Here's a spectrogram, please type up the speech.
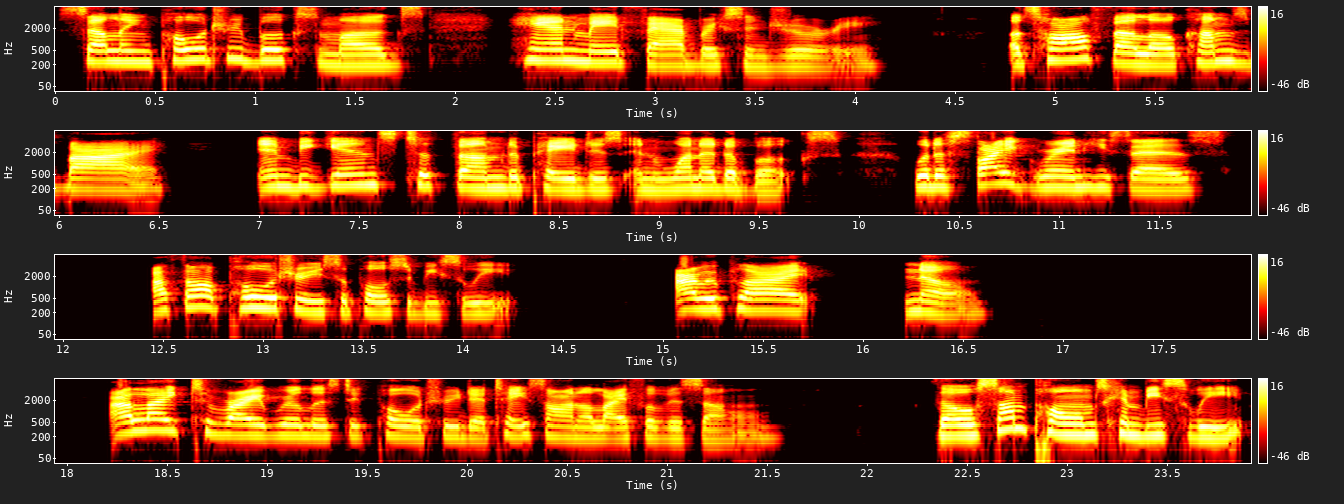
selling poetry books, mugs, handmade fabrics, and jewelry. A tall fellow comes by and begins to thumb the pages in one of the books. With a slight grin, he says, I thought poetry is supposed to be sweet. I replied, No. I like to write realistic poetry that takes on a life of its own, though some poems can be sweet.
